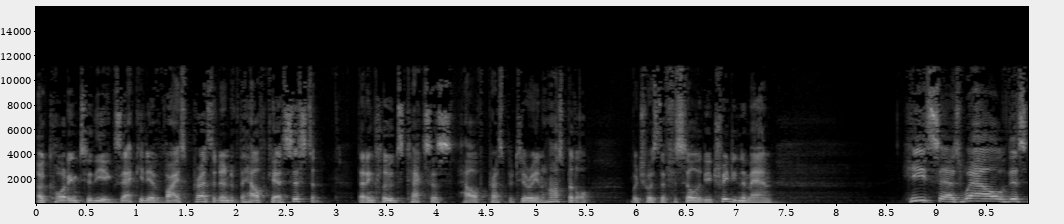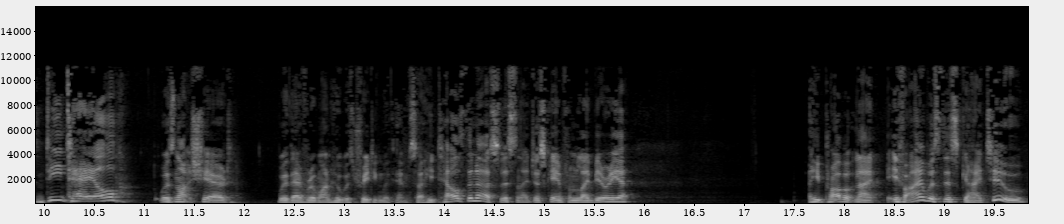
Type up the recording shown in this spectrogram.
according to the executive vice president of the healthcare system, that includes Texas Health Presbyterian Hospital, which was the facility treating the man, he says, well, this detail was not shared with everyone who was treating with him. So he tells the nurse, listen, I just came from Liberia. He probably, now, if I was this guy too,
